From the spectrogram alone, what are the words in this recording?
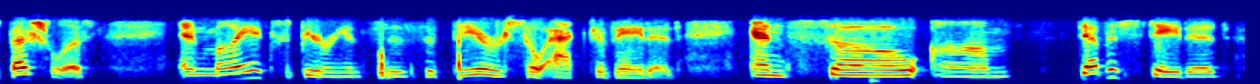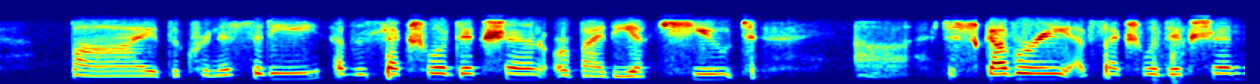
specialist, and my experience is that they are so activated and so um, devastated by the chronicity of the sexual addiction or by the acute uh, discovery of sexual addiction.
